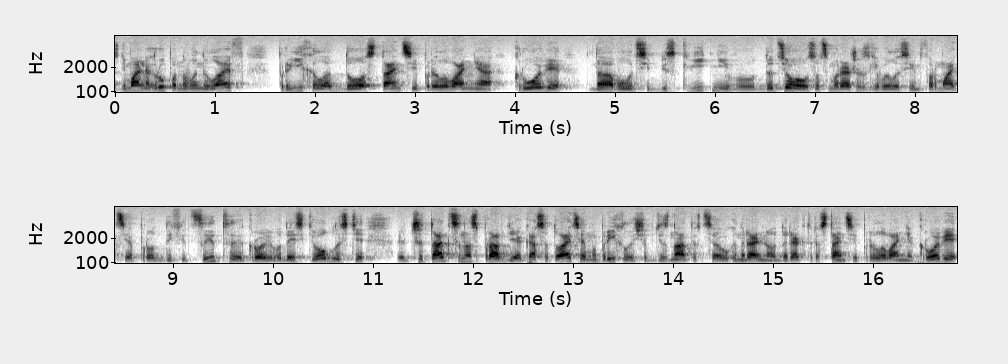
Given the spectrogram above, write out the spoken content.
Знімальна група Новини Лайф приїхала до станції переливання крові на вулиці Бісквітній. До цього у соцмережах з'явилася інформація про дефіцит крові в Одеській області. Чи так це насправді? Яка ситуація? Ми приїхали, щоб дізнати це у генерального директора станції переливання крові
